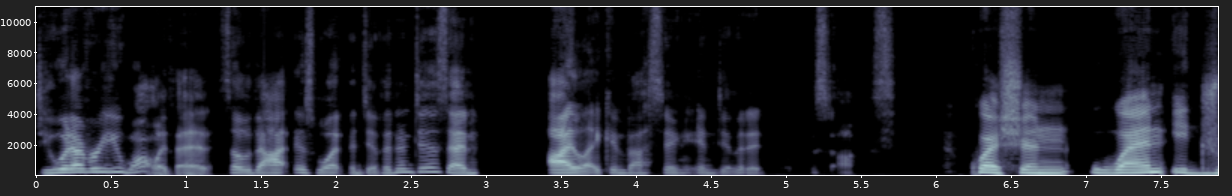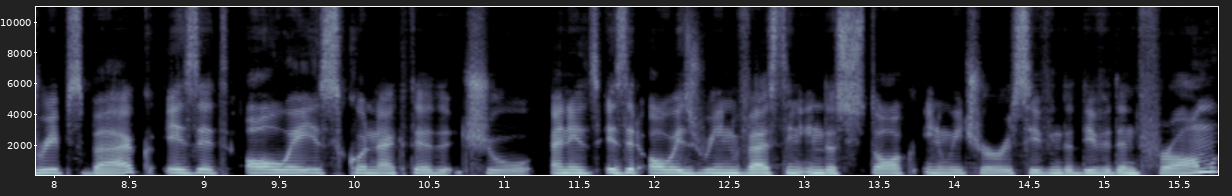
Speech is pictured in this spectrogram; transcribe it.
do whatever you want with it. So that is what a dividend is. And I like investing in dividend stocks question when it drips back is it always connected to and is, is it always reinvesting in the stock in which you're receiving the dividend from?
